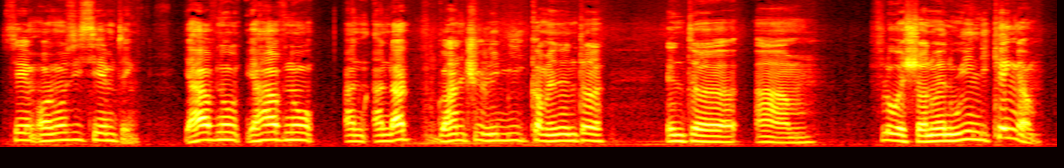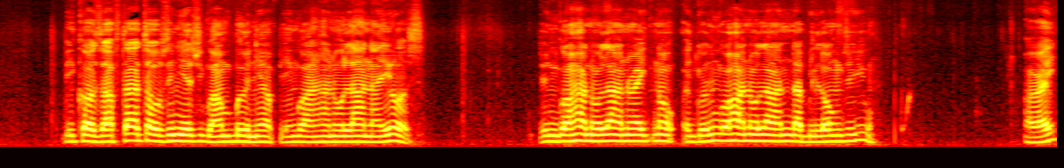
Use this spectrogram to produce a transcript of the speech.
Same, almost the same thing. You have no, you have no, and and that gradually be coming into, into um, fruition when we in the kingdom. Because after a thousand years, you go and burn you up. You ain't going to have no land of yours. You ain't going to have no land right now. You ain't going to have no land that belongs to you. Alright?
